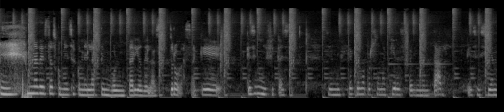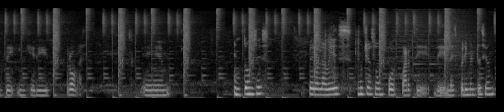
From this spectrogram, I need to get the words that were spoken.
eh, una de estas comienza con el acto involuntario de las drogas ¿A qué, qué significa esto? significa que una persona quiere experimentar que se siente ingerir drogas em, entonces pero a la vez muchas son por parte de la experimentación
